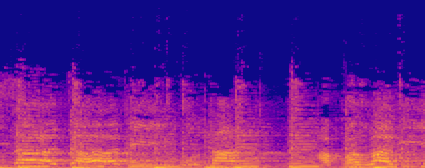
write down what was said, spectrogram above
bisa jadi murtad apalagi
